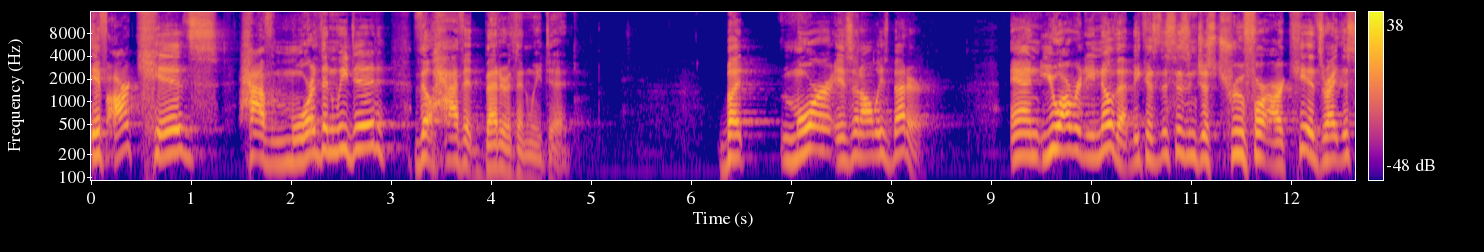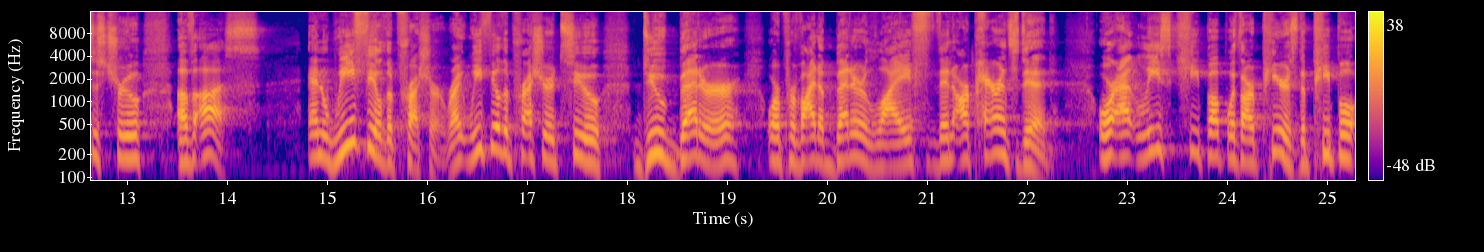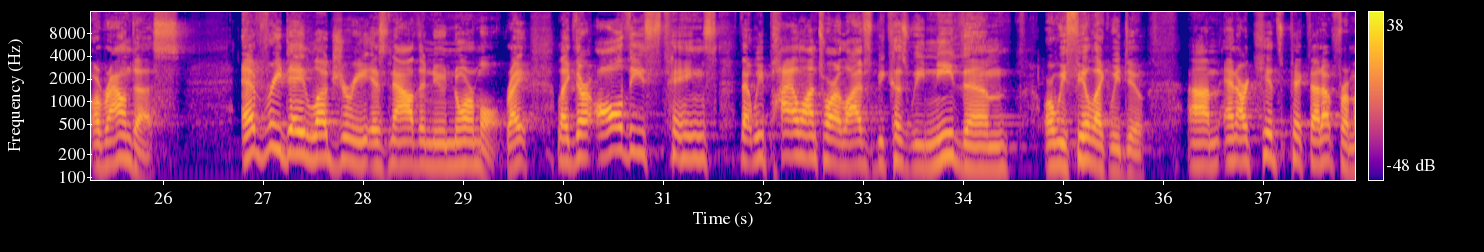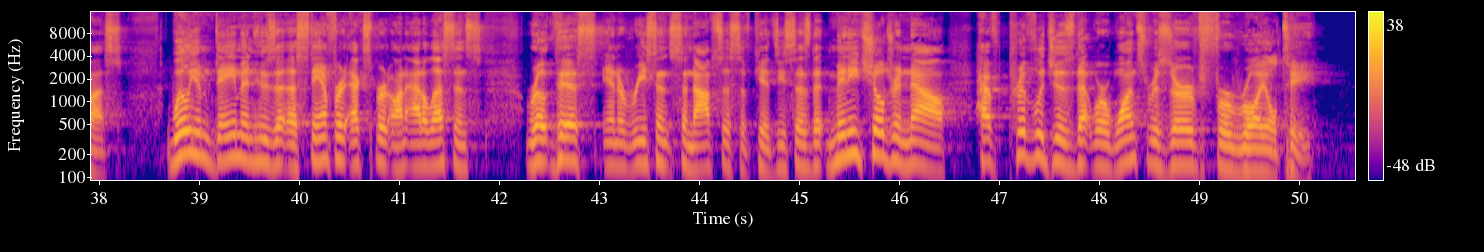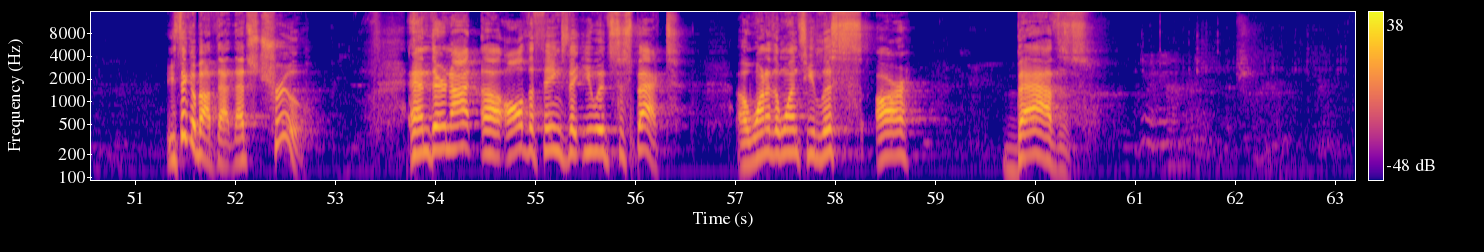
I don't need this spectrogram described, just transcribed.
if our kids have more than we did, they'll have it better than we did. But more isn't always better. And you already know that because this isn't just true for our kids, right? This is true of us. And we feel the pressure, right? We feel the pressure to do better or provide a better life than our parents did, or at least keep up with our peers, the people around us. Everyday luxury is now the new normal, right? Like there are all these things that we pile onto our lives because we need them or we feel like we do. Um, and our kids pick that up from us. William Damon, who's a Stanford expert on adolescence, wrote this in a recent synopsis of kids. He says that many children now have privileges that were once reserved for royalty. You think about that, that's true. And they're not uh, all the things that you would suspect. Uh, one of the ones he lists are baths.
